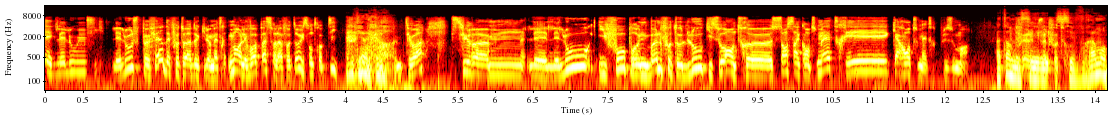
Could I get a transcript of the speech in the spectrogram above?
avec les loups ici. Les loups, je peux faire des photos à 2 km, mais on les voit pas sur la photo, ils sont trop petits. Ok, d'accord. Tu vois, sur euh, les, les loups, il faut pour une bonne photo de loup qu'ils soient entre 150 mètres et 40 mètres, plus ou moins. Attends, mais c'est vraiment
